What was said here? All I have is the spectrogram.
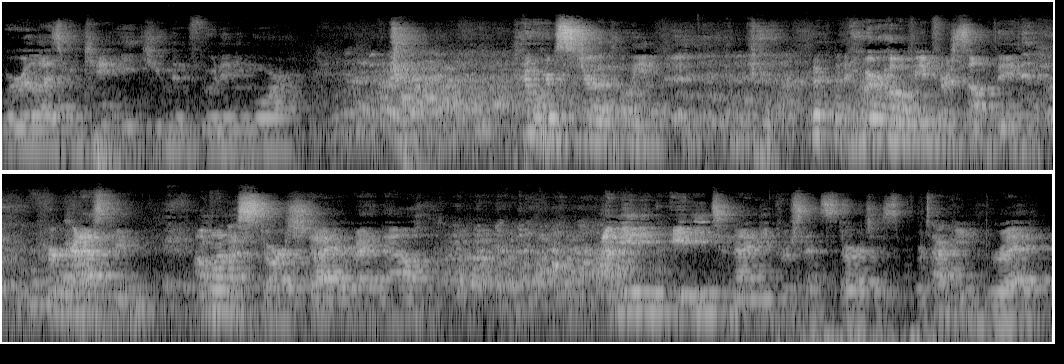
we're realizing we can't eat human food anymore. we're struggling. and we're hoping for something. We're grasping. I'm on a starch diet right now. I'm eating 80 to 90% starches. We're talking bread,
